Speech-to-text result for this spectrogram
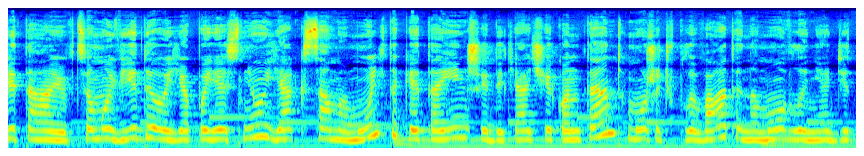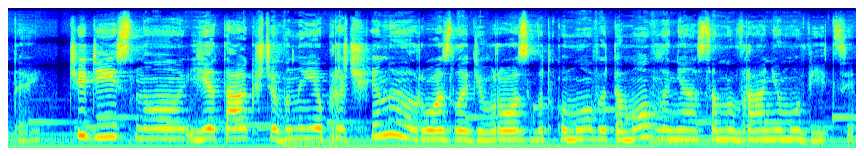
Вітаю! В цьому відео я поясню, як саме мультики та інший дитячий контент можуть впливати на мовлення дітей. Чи дійсно є так, що вони є причиною розладів розвитку мови та мовлення саме в ранньому віці?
